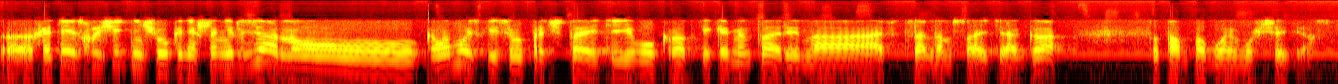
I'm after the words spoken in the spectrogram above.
Э, Хотя исключить ничего, конечно, нельзя, но Коломойский, если вы прочитаете его краткий комментарий на официальном сайте АГА, то там, по-моему, все ясно.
